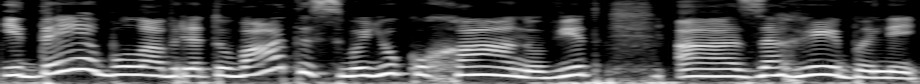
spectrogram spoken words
ідея була врятувати свою кохану від а, загибелі,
